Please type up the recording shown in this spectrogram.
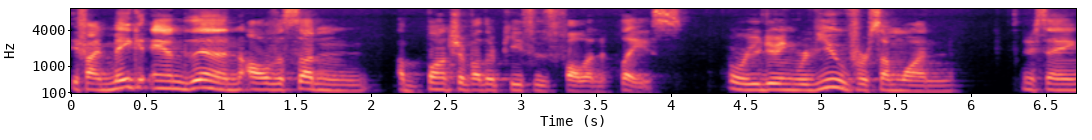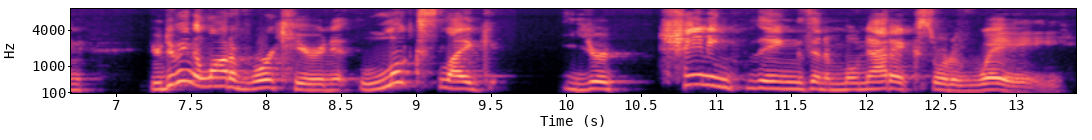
if I make it and then, all of a sudden a bunch of other pieces fall into place. Or you're doing review for someone, you're saying, you're doing a lot of work here, and it looks like you're chaining things in a monadic sort of way.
